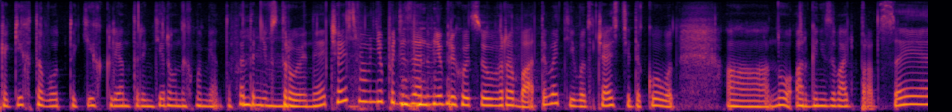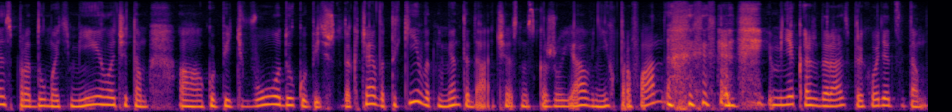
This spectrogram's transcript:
каких-то вот таких клиент-ориентированных моментов. Это mm-hmm. не встроенная часть во мне по дизайну, мне приходится вырабатывать. И вот в части такой вот, а, ну, организовать процесс, продумать мелочи, там, а, купить воду, купить что-то к чаю. Вот такие вот моменты, да, честно скажу, я в них профан. И мне каждый раз приходится там...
